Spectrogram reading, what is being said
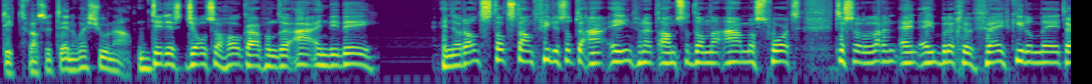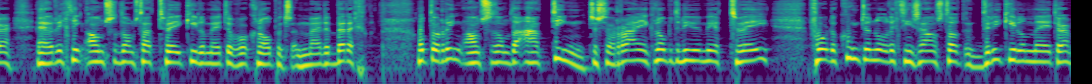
Dit was het NOS Journaal. Dit is Johnson Hoka van de ANWB. In de Randstad staan files op de A1 vanuit Amsterdam naar Amersfoort. Tussen Larren en Eembrugge 5 kilometer. En richting Amsterdam staat 2 kilometer voor knooppunt Muidenberg. Op de ring Amsterdam de A10. Tussen Rai en knooppunt Nieuwe Meer 2. Voor de Koentunnel richting Zaanstad 3 kilometer.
